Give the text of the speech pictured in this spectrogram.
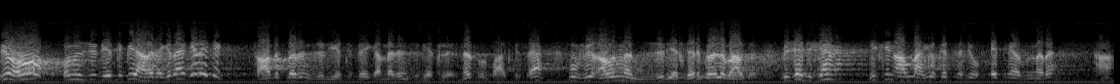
Yok, onun zürriyeti kıyamete kadar gelecek. Sadıkların zürriyeti, peygamberin zürriyetleri nasıl bakırsa bu firavunların zürriyetleri böyle bakır. Bize düşen niçin Allah yok etmedi, etmiyor bunları? Ha,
